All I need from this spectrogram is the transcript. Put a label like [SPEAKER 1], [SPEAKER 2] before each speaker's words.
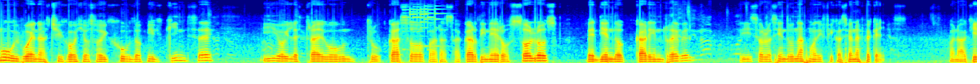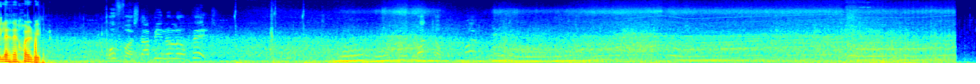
[SPEAKER 1] Muy buenas chicos, yo soy Hub 2015 y hoy les traigo un trucazo para sacar dinero solos vendiendo Karin Rebel y solo haciendo unas modificaciones pequeñas. Bueno, aquí les dejo el vídeo.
